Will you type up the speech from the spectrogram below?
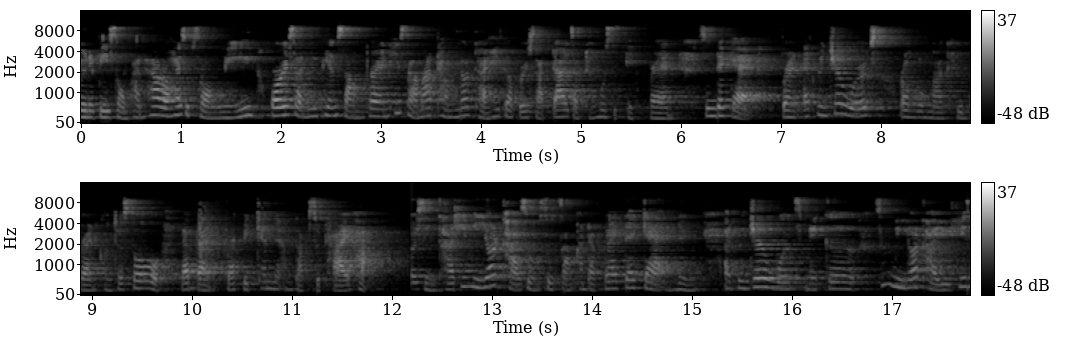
ดยในปี 2552 นี้ บริษัทมีเพียง 3 แบรนด์ที่สามารถทำยอดขายให้กับบริษัทได้จากทั้งหมด 11 แบรนด์ ซึ่งได้แก่แบรนด์ Adventure Works รองลงมาคือแบรนด์ Contoso และแบรนด์ Rapidken ในอันดับสุดท้ายค่ะโดยสินค้าที่มียอดขายสูงสุด 3 อันดับแรกได้แก่ 1. Adventure Works Maker ซึ่งมียอดขายอยู่ที่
